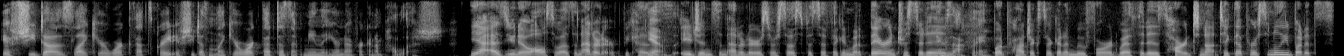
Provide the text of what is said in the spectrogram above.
if she does like your work, that's great. If she doesn't like your work, that doesn't mean that you're never going to publish. Yeah, as you know, also as an editor, because Yeah. agents and editors are so specific in what they're interested in, Exactly. what projects they're going to move forward with. It is hard to not take that personally, but it's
